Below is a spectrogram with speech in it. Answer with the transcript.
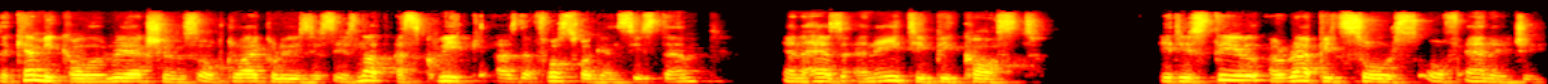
the chemical reactions of glycolysis is not as quick as the phosphagen system and has an ATP cost. It is still a rapid source of energy.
